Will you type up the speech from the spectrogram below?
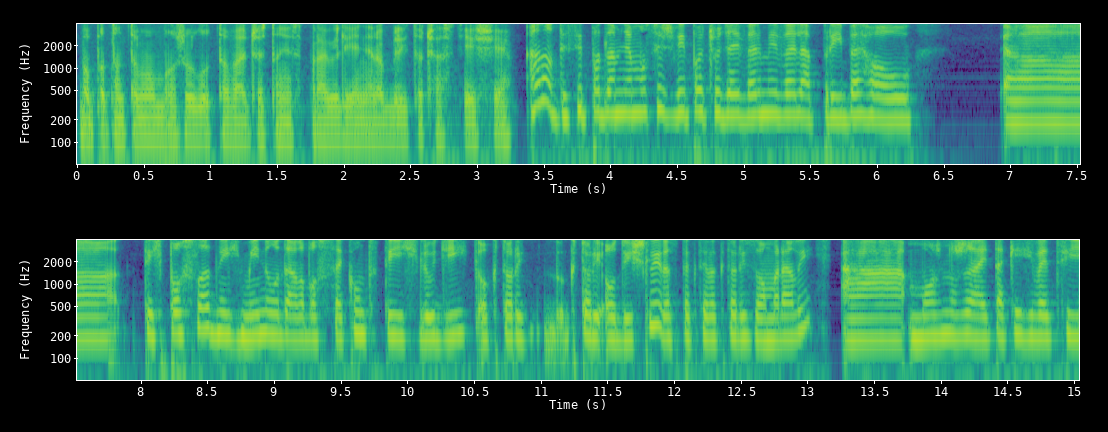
lebo potom tomu môžu lutovať, že to nespravili a nerobili to častejšie. Áno, ty si podľa mňa musíš vypočuť aj veľmi veľa príbehov tých posledných minút alebo sekúnd tých ľudí, o ktorí, ktorí odišli, respektíve ktorí zomreli. A možno, že aj takých vecí,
